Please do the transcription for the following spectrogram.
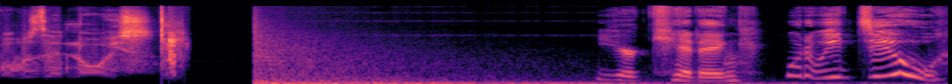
what was that noise? You're kidding. What do we do?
